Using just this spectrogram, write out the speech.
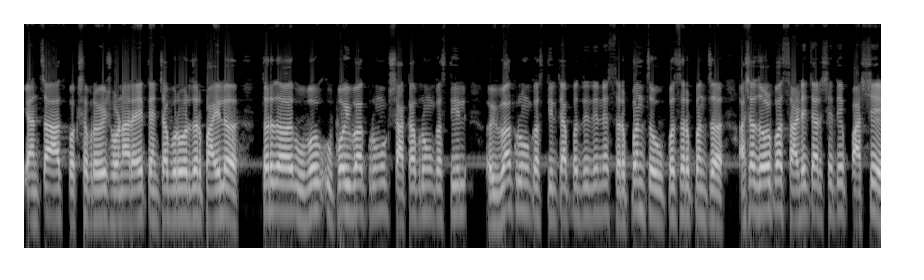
यांचा आज पक्षप्रवेश होणार आहे. त्यांच्याबरोबर जर पाहिलं तर उप उपविभाग प्रमुख शाखा प्रमुख असतील विभाग प्रमुख असतील त्या पद्धतीने सरपंच उपसरपंच अशा जवळपास साडेचारशे ते पाचशे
